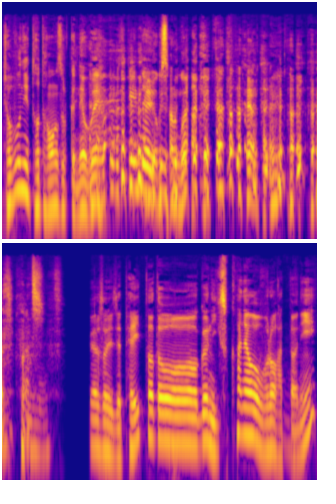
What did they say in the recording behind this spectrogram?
저분이 더 당황스럽겠네요. 왜 AWS GameDay를 여기서 하는 거야? 그래서 이제 Datadog은 익숙하냐고 물어봤더니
